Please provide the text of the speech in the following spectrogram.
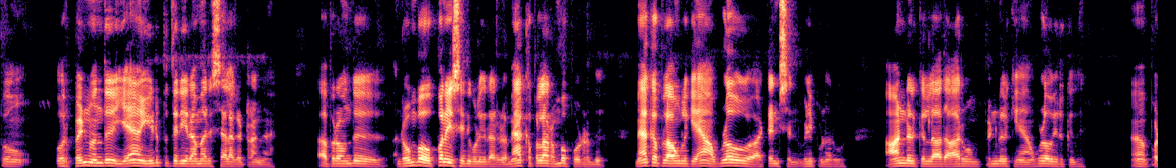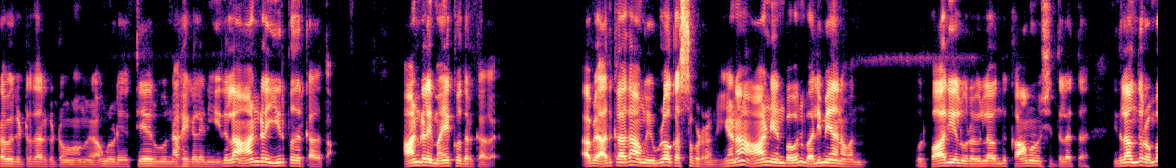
இப்போ ஒரு பெண் வந்து ஏன் இடுப்பு தெரியிற மாதிரி சேலை கட்டுறாங்க? அப்புறம் வந்து ரொம்ப ஒப்பனை செய்து கொள்கிறார்கள். மேக்கப்லாம் ரொம்ப போடுறது. மேக்கப்பில் அவங்களுக்கு ஏன் அவ்வளோ அட்டென்ஷன், விழிப்புணர்வு? ஆண்களுக்கு இல்லாத ஆர்வம் பெண்களுக்கு ஏன் அவ்வளோ இருக்குது? புடவை கட்டுறதா இருக்கட்டும், அவங்க அவங்களுடைய தேர்வு, நகைகள் அணி இதெல்லாம் ஆண்களை ஈர்ப்பதற்காக தான். ஆண்களை மயக்குவதற்காக. அப்படி அதுக்காக தான் அவங்க இவ்வளோ கஷ்டப்படுறாங்க. ஏன்னா, ஆண் என்பவன் வலிமையானவன். ஒரு பாலியல் உறவில் வந்து காம விஷயத்தில் த இதெல்லாம் வந்து ரொம்ப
